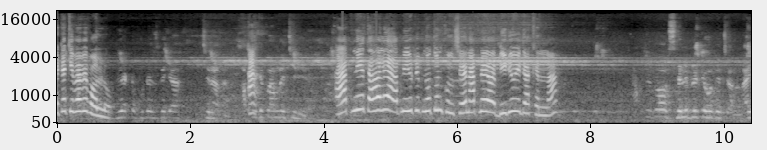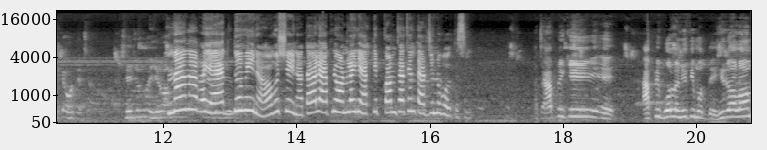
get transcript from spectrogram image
এটা কীভাবে বলল। আপনি তাহলে আপনি ইউটিউব নতুন খুলছেন আপনি ভিডিওই দেখেন না। আপনি তো সেলিব্রিটি হতে চান নায়িকা হতে চান সেই জন্য হিরো আলম না না ভাই একদমই না অবশ্যই না। তাহলে আপনি অনলাইনে অ্যাক্টিভ কম থাকেন তার জন্য বলতেছেন আচ্ছা আপনি কি আপনি বললেন ইতিমধ্যে হিরো আলম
